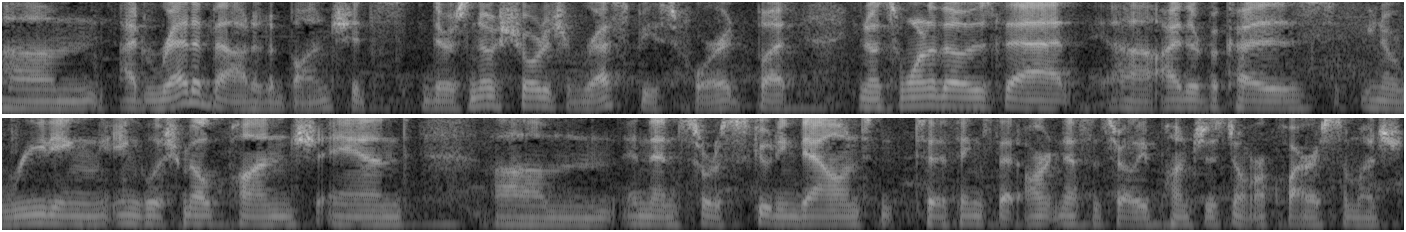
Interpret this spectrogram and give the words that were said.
Um, I'd read about it a bunch. It's there's no shortage of recipes for it, but you know it's one of those that uh, either because you know reading English Milk Punch and um, and then sort of scooting down to, to things that aren't necessarily punches don't require so much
